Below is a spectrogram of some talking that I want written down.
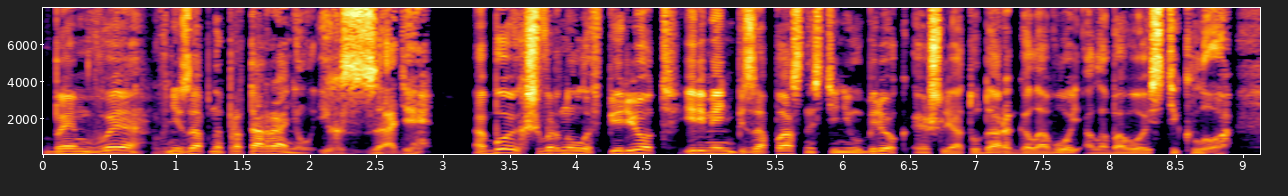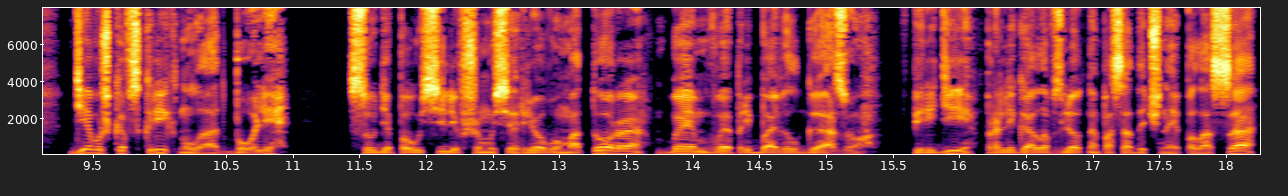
БМВ внезапно протаранил их сзади — Обоих швырнуло вперед, и ремень безопасности не уберег Эшли от удара головой о лобовое стекло. Девушка вскрикнула от боли. Судя по усилившемуся реву мотора, БМВ прибавил газу. Впереди пролегала взлетно-посадочная полоса,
